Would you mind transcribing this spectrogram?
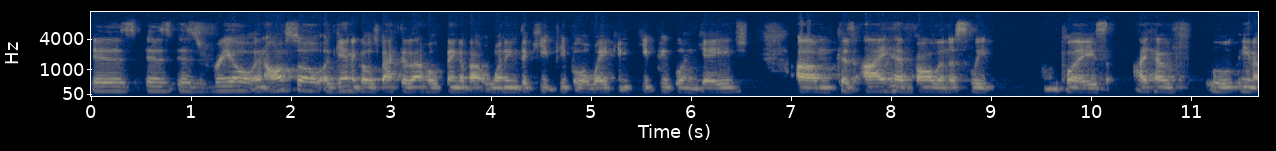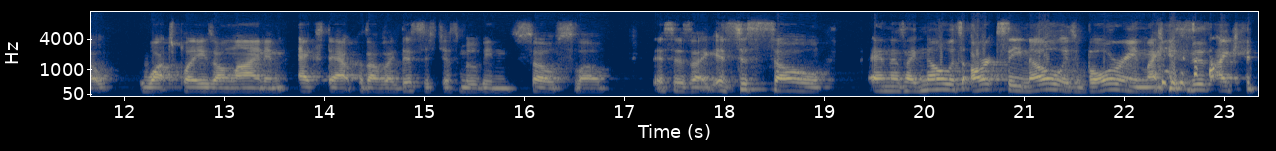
is is is real and also again it goes back to that whole thing about wanting to keep people awake and keep people engaged because um, I have fallen asleep on plays. I have, you know, watched plays online and xed out because I was like, this is just moving so slow. This is like, it's just so, and I was like, no, it's artsy. No, it's boring. Like, it's just, I can't,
